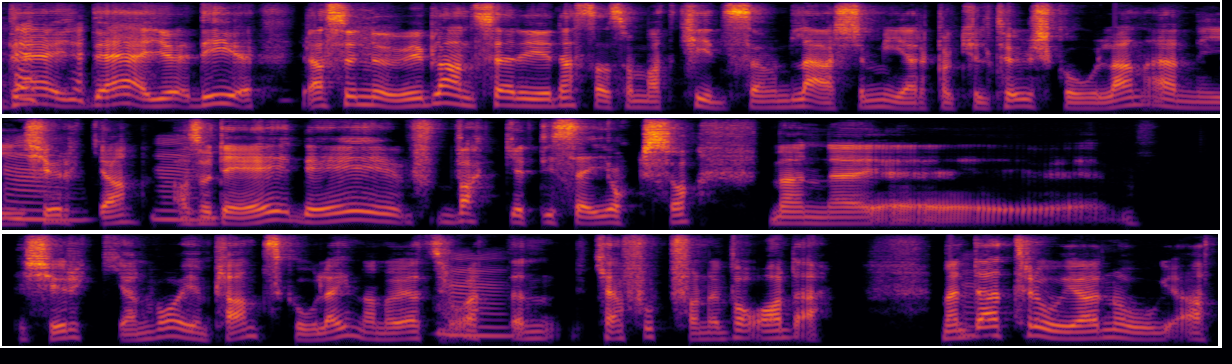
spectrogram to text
det är, det är ju, det är ju, alltså nu ibland så är det ju nästan som att kidsen lär sig mer på kulturskolan än i Mm, kyrkan. mm. Alltså det är, det är vackert i sig också. Men eh, kyrkan var ju en plantskola innan och jag tror Mm. att den kan fortfarande vara det. Men Mm. där tror jag nog att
